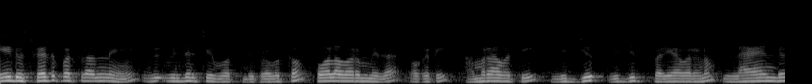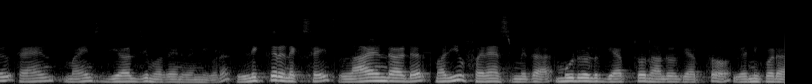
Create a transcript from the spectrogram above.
ఏడు శ్వేతపత్రాలని విడుదల చేయబోతుంది ప్రభుత్వం. పోలవరం మీద ఒకటి అమరావతి విద్యుత్ విద్యుత్ పర్యావరణం ల్యాండ్ శాండ్ మైన్స్ జియాలజీ మొదలైనవన్నీ కూడా liquor and excise law and order మరియు ఫైనాన్స్ మీద మూడు రోజుల గ్యాప్తో నాలుగు రోజుల గ్యాప్తో ఇవన్నీ కూడా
